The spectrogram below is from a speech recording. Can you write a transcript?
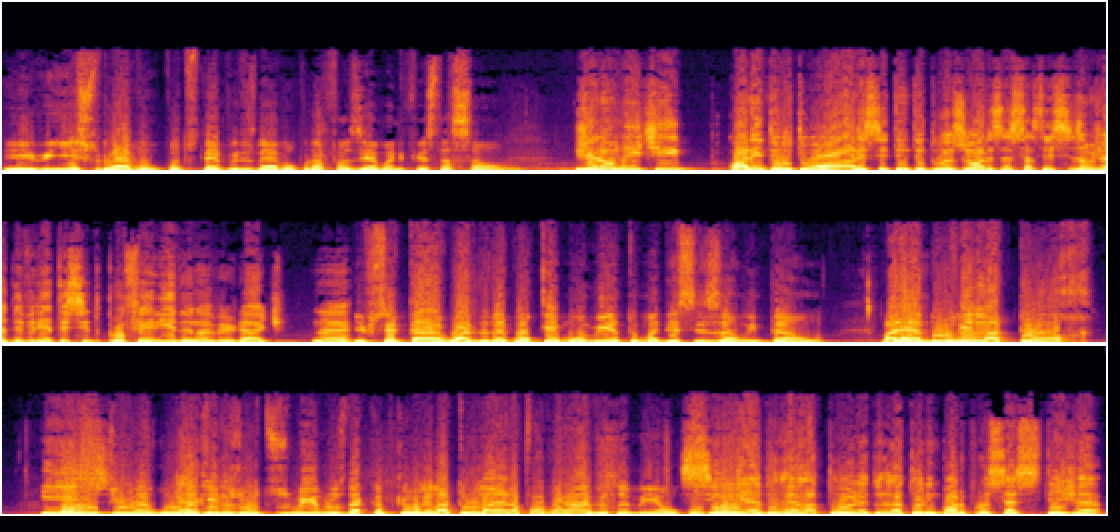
E, e isso leva. Quanto tempo eles levam para fazer a manifestação? Geralmente, 48 horas, 72 horas, essa decisão já deveria ter sido proferida, na verdade, né? E você está aguardando a qualquer momento uma decisão, então. Mas é, do relator ou Isso. de algum É do- daqueles outros membros da Câmara? Porque o relator lá era favorável também ao contrato. Sim, é do relator, é do relator. Embora o processo esteja.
